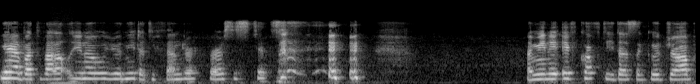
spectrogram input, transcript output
Yeah, but well, you know, you need a defender versus Tits. I mean, if Kofti does a good job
